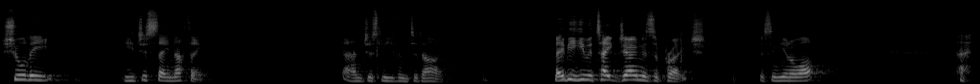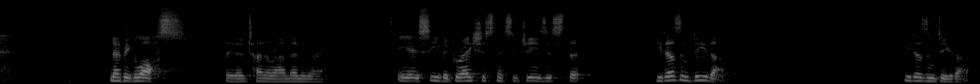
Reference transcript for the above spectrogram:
surely he'd just say nothing and just leave him to die. Maybe he would take Jonah's approach. Listen, you know what? no big loss if they don't turn around anyway. And you see the graciousness of Jesus that he doesn't do that. He doesn't do that.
